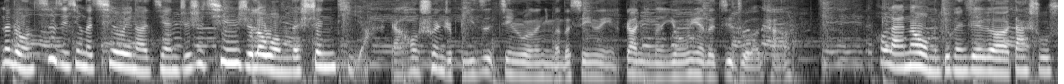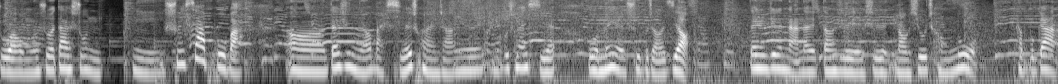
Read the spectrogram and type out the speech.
那种刺激性的气味呢，简直是侵蚀了我们的身体啊！然后顺着鼻子进入了你们的心灵，让你们永远的记住了它。后来呢，我们就跟这个大叔说，我们说大叔，你你睡下铺吧，嗯，但是你要把鞋穿上，因为你不穿鞋，我们也睡不着觉。但是这个男的当时也是恼羞成怒，他不干，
